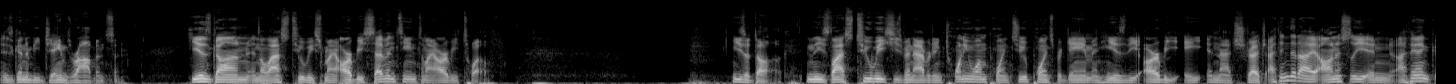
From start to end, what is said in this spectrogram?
is going to be James Robinson. He has gone in the last two weeks from my RB17 to my RB12. He's a dog. In these last two weeks, he's been averaging 21.2 points per game, and he is the RB8 in that stretch. I think that I honestly, and I think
